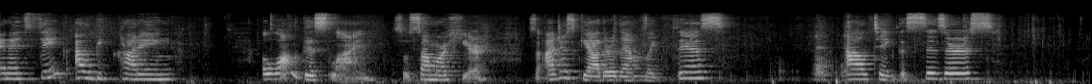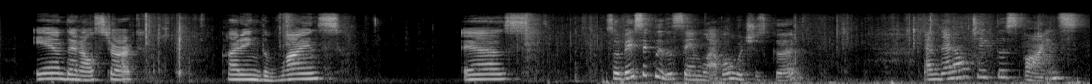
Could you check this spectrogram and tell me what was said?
and I think I'll be cutting along this line, so somewhere here. So I just gather them like this. I'll take the scissors. And then I'll start cutting the vines as so basically the same level which is good. And then I'll take these vines.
